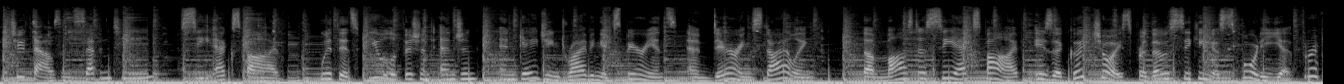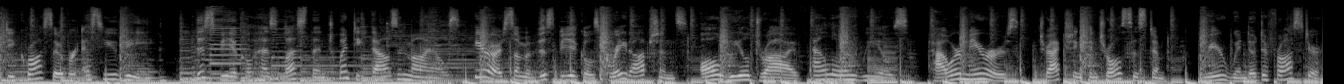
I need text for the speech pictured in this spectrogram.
the 2017 CX-5. With its fuel-efficient engine, engaging driving experience, and daring styling, the Mazda CX-5 is a good choice for those seeking a sporty yet thrifty crossover SUV. This vehicle has less than 20,000 miles. Here are some of this vehicle's great options. All-wheel drive, alloy wheels, power mirrors, traction control system, rear window defroster,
